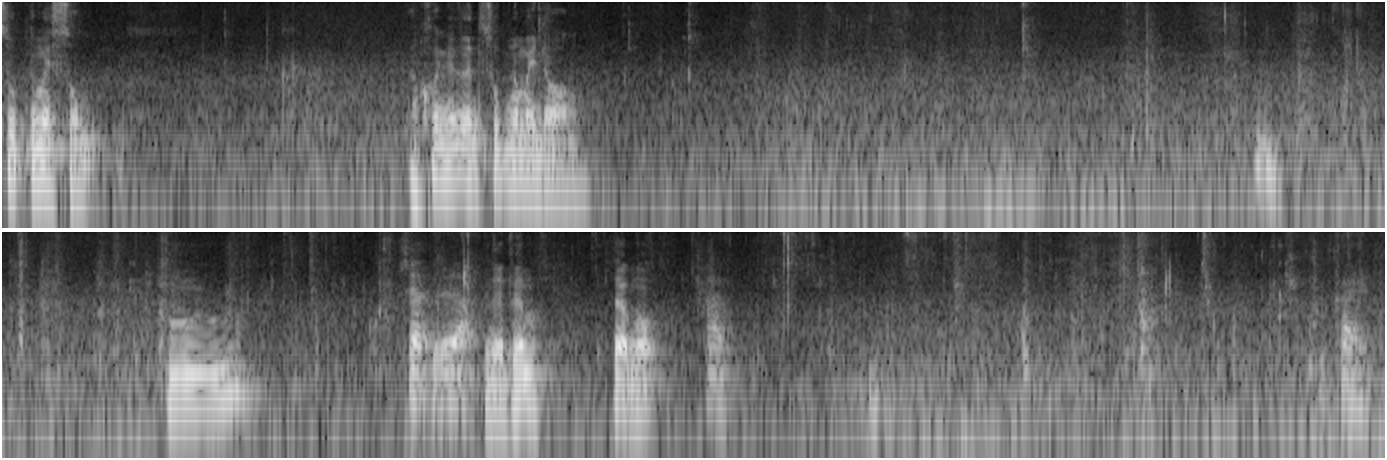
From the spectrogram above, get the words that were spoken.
ซุปหน้ำใหม่สมบางคนก็เอื่นซุปหน้ำใหม่ดอง อืมแซ่บไปเลยอะเป็นไงเพิ่มแซ่บเนาะครับ Okay.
